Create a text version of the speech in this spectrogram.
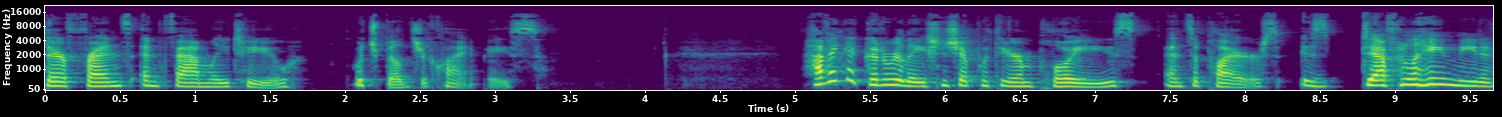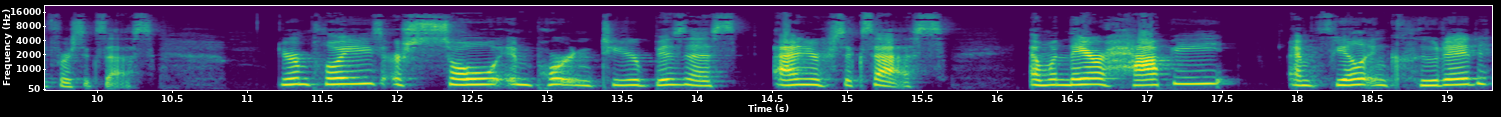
their friends and family to you, which builds your client base. Having a good relationship with your employees and suppliers is definitely needed for success. Your employees are so important to your business and your success. And when they are happy and feel included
